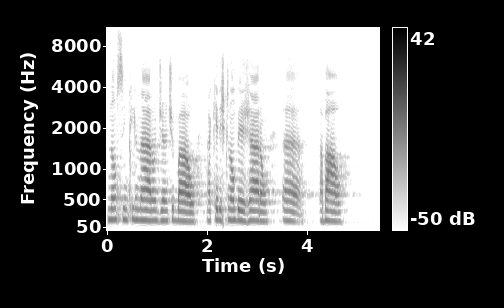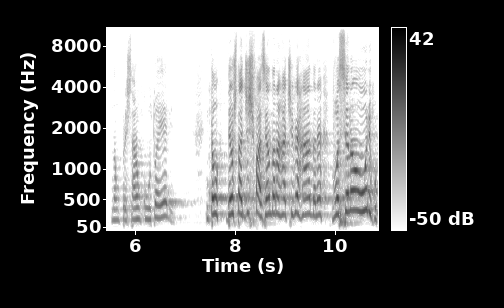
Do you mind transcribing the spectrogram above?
não se inclinaram diante de Baal, aqueles que não beijaram uh, a Baal, não prestaram culto a ele. Então, Deus está desfazendo a narrativa errada, né? Você não é o único.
